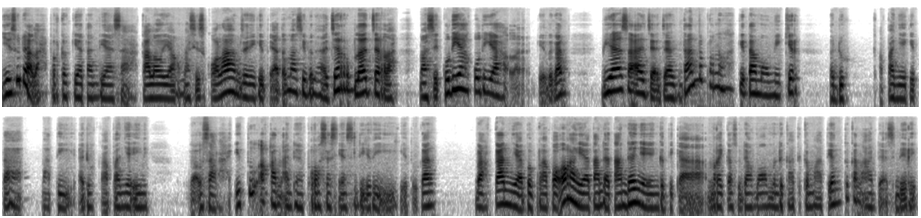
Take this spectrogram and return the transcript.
ya sudahlah berkegiatan biasa. Kalau yang masih sekolah misalnya gitu ya, atau masih belajar belajar lah masih kuliah kuliah lah gitu kan. Biasa aja. Dan tanpa pernah kita mau mikir aduh kapannya kita mati? Aduh kapannya ini? Nggak usah lah. Itu akan ada prosesnya sendiri gitu kan. Bahkan ya beberapa orang ya tanda-tandanya yang ketika mereka sudah mau mendekati kematian itu kan ada sendiri.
